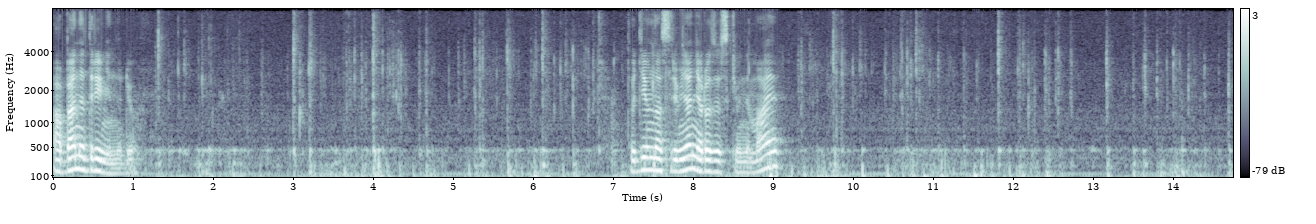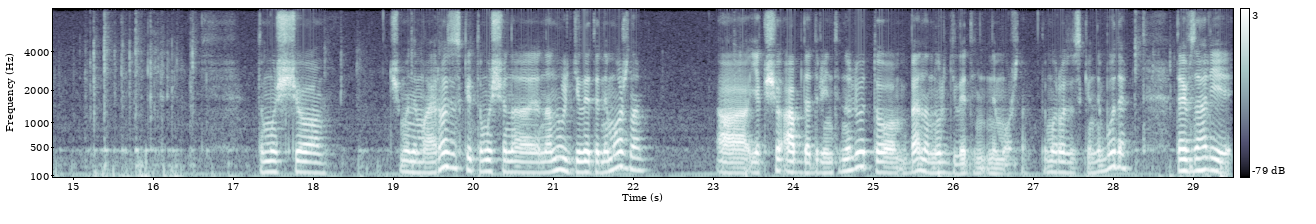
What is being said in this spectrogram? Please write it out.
А b не дорівнює нулю. Тоді в нас рівняння розв'язків немає. Тому що. Чому немає розв'язків? Тому що на, на 0 ділити не можна. А якщо А буде дорівнювати нулю, то b на 0 ділити не можна. Тому розв'язків не буде. Та й взагалі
